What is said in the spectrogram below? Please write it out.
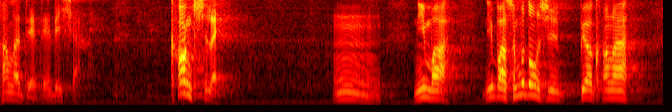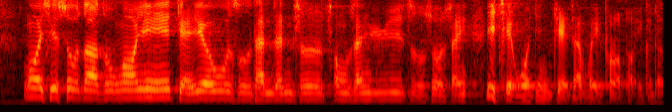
扛了袋袋的下，扛起来。嗯，你妈，你把什么东西不要扛了？我昔所造诸我也，皆有无始贪嗔痴，重生于之所生，一切我今皆转回婆罗多一个头。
